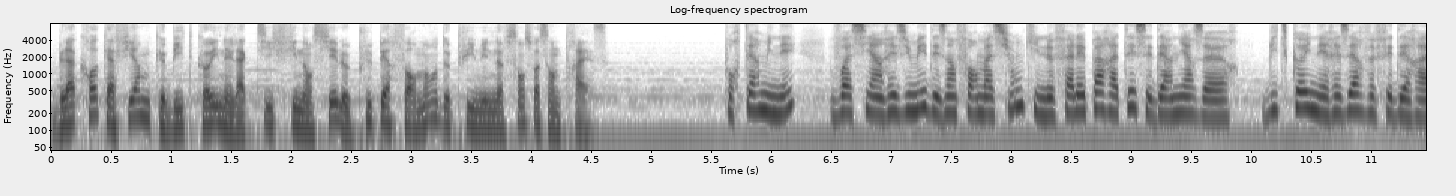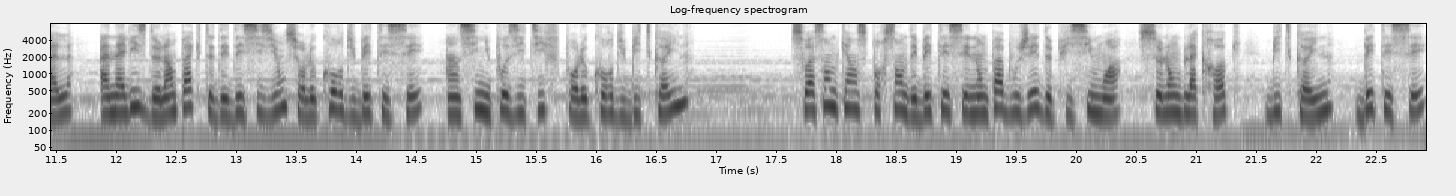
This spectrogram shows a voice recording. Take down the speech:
BlackRock affirme que Bitcoin est l'actif financier le plus performant depuis 1973. Pour terminer, voici un résumé des informations qu'il ne fallait pas rater ces dernières heures. Bitcoin et Réserve fédérale, analyse de l'impact des décisions sur le cours du BTC, un signe positif pour le cours du Bitcoin? 75% des BTC n'ont pas bougé depuis 6 mois, selon BlackRock, Bitcoin, BTC,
